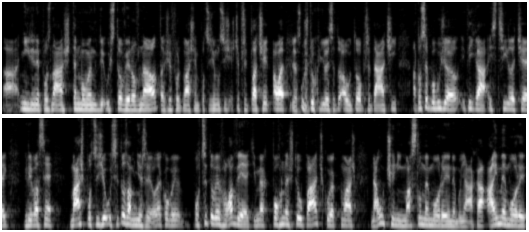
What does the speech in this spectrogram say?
a nikdy nepoznáš poznáš ten moment, kdy už to vyrovnal, takže furt máš ten pocit, že musíš ještě přitlačit, ale Jasně. už tu chvíli se to auto přetáčí. A to se bohužel i týká i stříleček, kdy vlastně máš pocit, že už si to zaměřil, jako by pocitově v hlavě, tím, jak pohneš tou páčkou, jak to máš naučený muscle memory nebo nějaká iMemory,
